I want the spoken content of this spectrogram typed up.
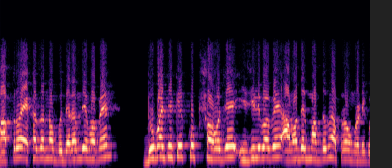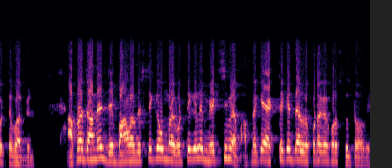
মাত্র এক হাজার নব্বই দেরাম দিয়ে পাবেন দুবাই থেকে খুব সহজে ইজিলি ভাবে আমাদের মাধ্যমে আপনারা উমরাটি করতে পারবেন। আপনারা জানেন যে বাংলাদেশ থেকে উমরা করতে গেলে ম্যাক্সিমাম আপনাকে এক থেকে দেড় লক্ষ টাকা খরচ করতে হবে।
